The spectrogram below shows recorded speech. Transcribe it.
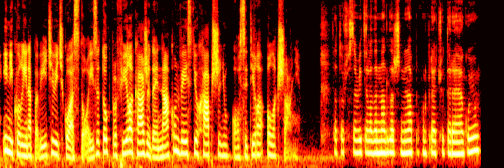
I Nikolina Pavićević, koja stoji iza tog profila, kaže da je nakon vesti o hapšenju osetila olakšanje. Zato što sam vidjela da nadležni napokon kreću da reaguju.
